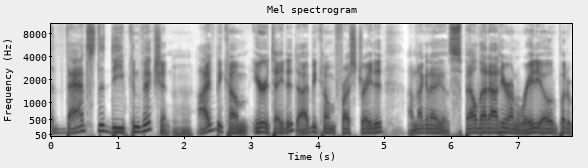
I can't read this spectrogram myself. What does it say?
That's the deep conviction. I've become irritated. I've become frustrated. I'm not going to spell that out here on radio to put a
